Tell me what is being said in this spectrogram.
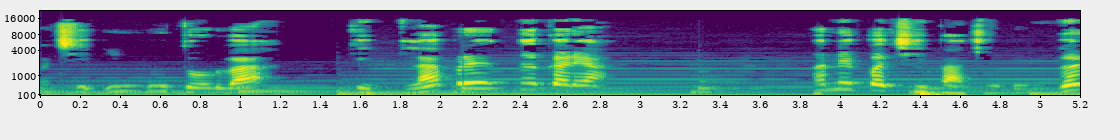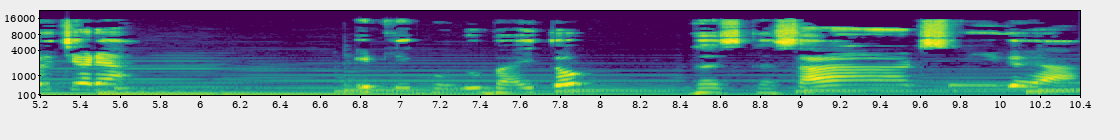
પછી ઈંડું તોડવા કેટલા પ્રયત્ન કર્યા અને પછી પાછો ડુંગર ચડ્યા. એટલે ગોલુભાઈ તો ઘસઘસાટ સૂઈ ગયા.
